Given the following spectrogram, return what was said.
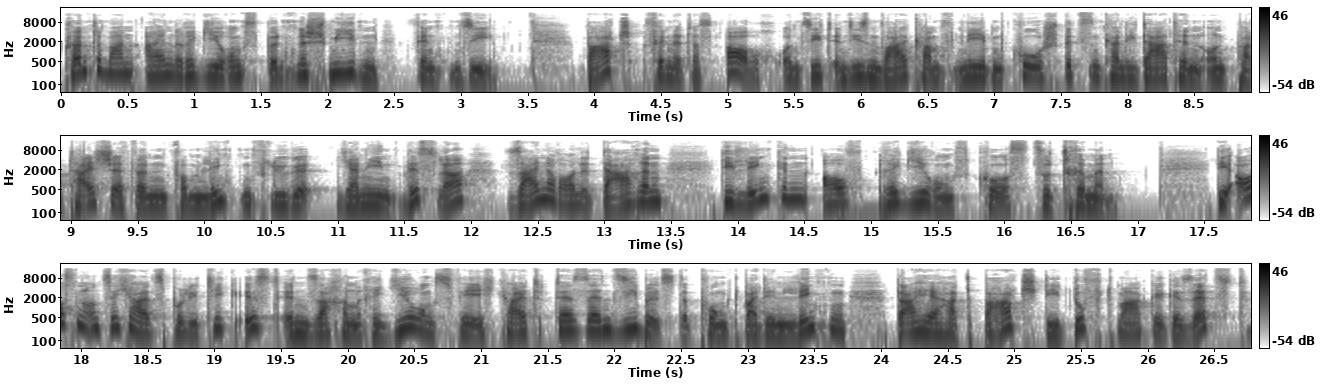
könnte man ein Regierungsbündnis schmieden, finden sie. Bartsch findet das auch und sieht in diesem Wahlkampf neben Co-Spitzenkandidatin und Parteichefin vom linken Flügel Janine Wissler seine Rolle darin, die Linken auf Regierungskurs zu trimmen. Die Außen- und Sicherheitspolitik ist in Sachen Regierungsfähigkeit der sensibelste Punkt bei den Linken. Daher hat Bartsch die Duftmarke gesetzt,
